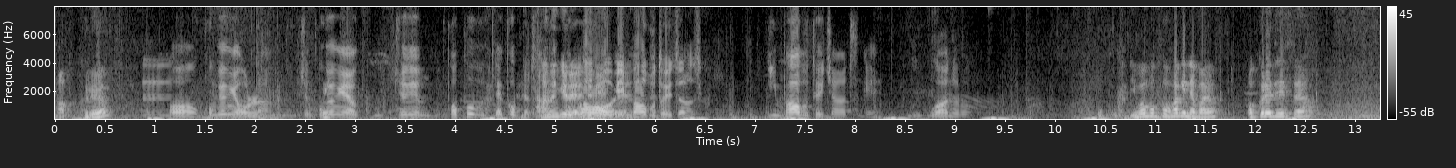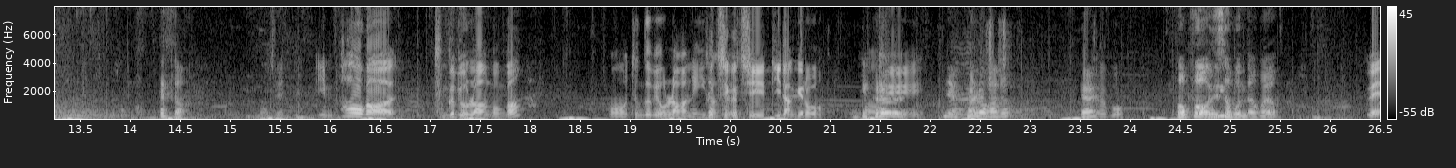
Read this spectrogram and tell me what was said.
아 그래요? 음. 어 공격력 올라 지금 공격력 지금 buff 내거 가는 길에 애들이 인파워 있네. 인파워 붙어 있잖아 지금 인파워 붙어 있잖아 두 개 무한으로 이번 buff 확인해봐요. 업그레이드 했어요? 했어. 인파워가 등급이 올라간 건가? 어 등급이 올라가는 2단계 그치 그치 2단계로 오케이 그러면 오케이 이제 별로 가죠. 별. 결국 buff 어디서 본다고요? 왜?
